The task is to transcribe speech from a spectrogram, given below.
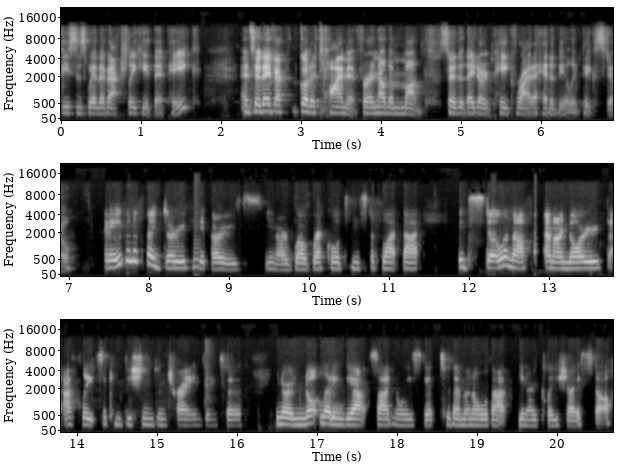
this is where they've actually hit their peak. And so they've got to time it for another month so that they don't peak right ahead of the Olympics still. But even if they do hit those, you know, world records and stuff like that, it's still enough. And I know the athletes are conditioned and trained into, you know, not letting the outside noise get to them and all that, you know, cliche stuff.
